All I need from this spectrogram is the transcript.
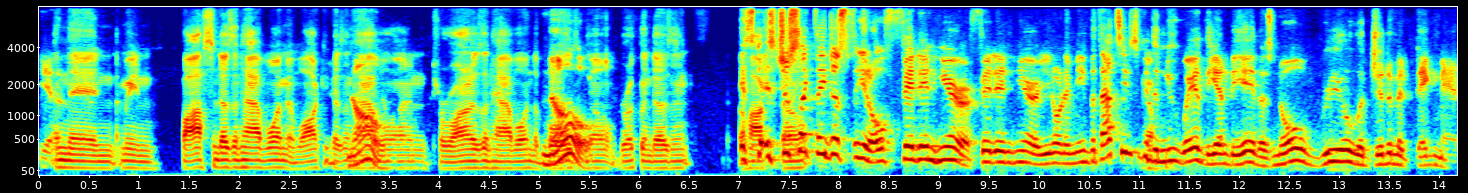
Yeah. And then, I mean, Boston doesn't have one. Milwaukee doesn't No. have one. Toronto doesn't have one. The Bulls No. don't. Brooklyn doesn't. It's, it's just don't. like they just you know fit in here, fit in here. You know what I mean? But that seems to be Yeah. the new way of the NBA. There's no real legitimate big man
